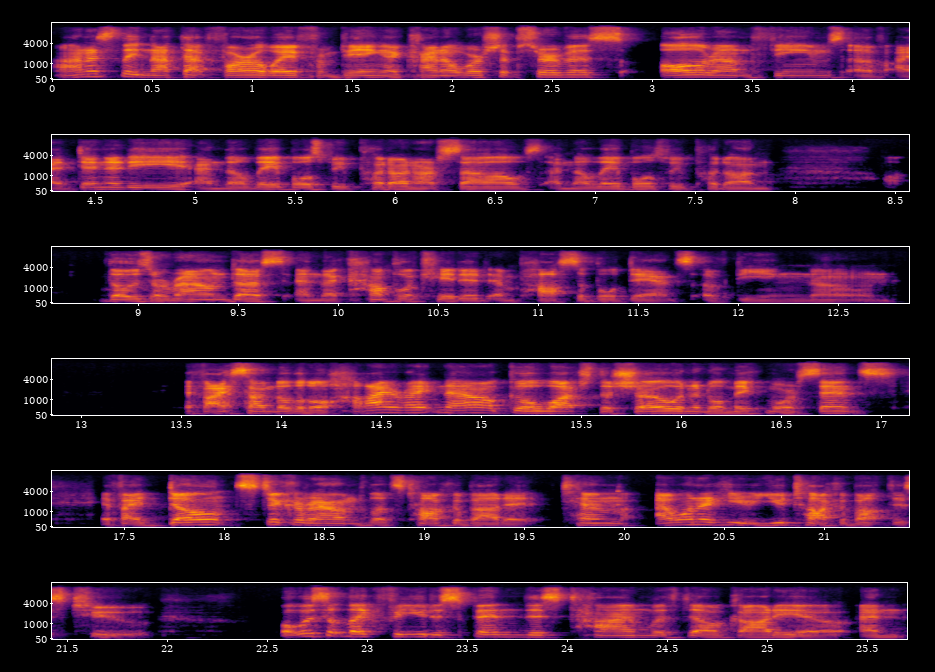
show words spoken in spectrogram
honestly not that far away from being a kind of worship service all around themes of identity and the labels we put on ourselves and the labels we put on those around us and the complicated impossible dance of being known. If i sound a little high right now go watch the show and it'll make more sense. If i don't stick around let's talk about it. Tim i want to hear you talk about this too what was it like for you to spend this time with DelGaudio, and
